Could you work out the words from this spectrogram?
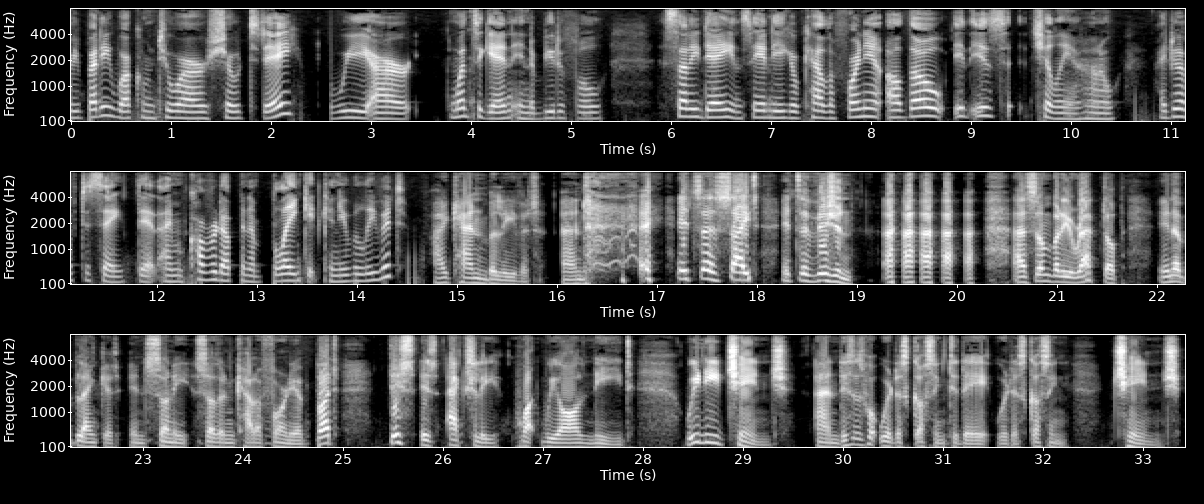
Everybody. Welcome to our show today. We are once again in a beautiful sunny day in San Diego, California, although it is chilly. I do have to say that I'm covered up in a blanket. Can you believe it? I can believe it. And it's a sight, it's a vision. As somebody wrapped up in a blanket in sunny Southern California. But this is actually what we all need. We need change. And this is what we're discussing today. We're discussing change.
